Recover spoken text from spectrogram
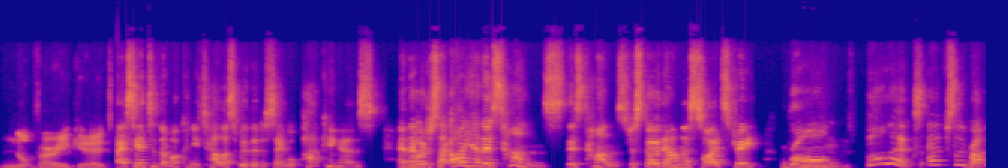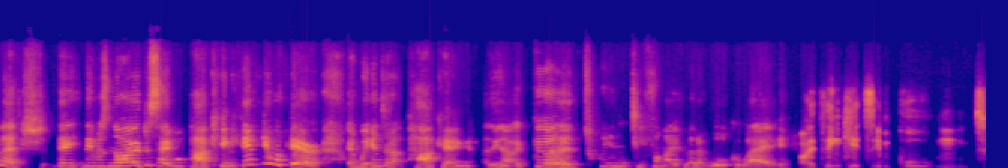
not very good. I said to them, "Oh, can you tell us where the disabled parking is?" And they were just like, "Oh yeah, there's tons. There's tons. Just go down this side street." Wrong. Bollocks. Absolute rubbish. They, there was no disabled parking anywhere. And we ended up parking, you know, a good 25 minute walk away. I think it's important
